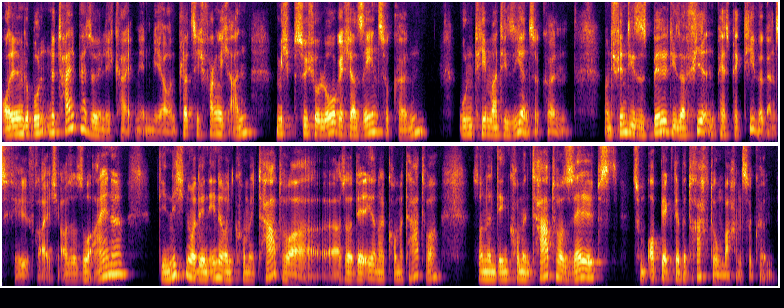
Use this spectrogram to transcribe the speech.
rollengebundene Teilpersönlichkeiten in mir. Und plötzlich fange ich an, mich psychologischer sehen zu können und thematisieren zu können. Und ich finde dieses Bild dieser vierten Perspektive ganz hilfreich. Also so eine, die nicht nur den inneren Kommentator, also der innere Kommentator, sondern den Kommentator selbst zum Objekt der Betrachtung machen zu können.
